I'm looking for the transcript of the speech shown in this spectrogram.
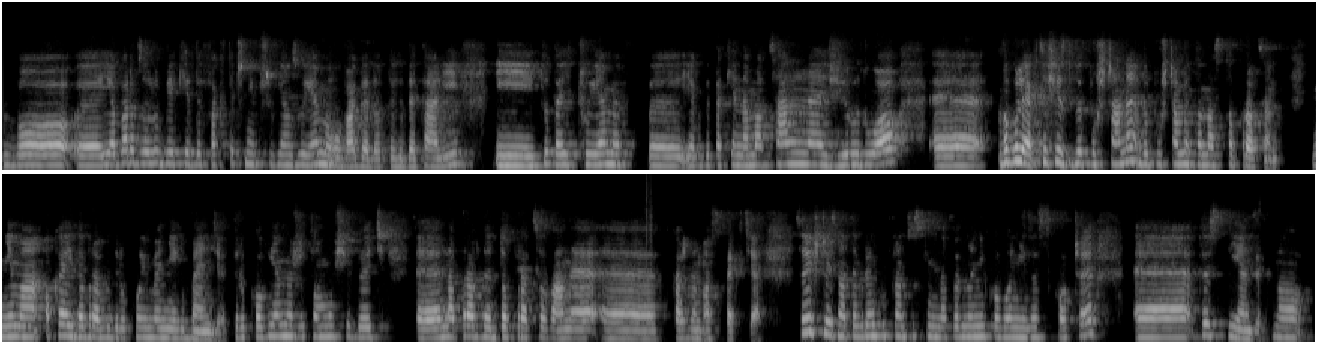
bo e, ja bardzo lubię, kiedy faktycznie przywiązujemy uwagę do tych detali i tutaj czujemy e, jakby takie namacalne źródło. E, w ogóle jak coś jest wypuszczane, wypuszczamy to na 100%. Nie ma, ok, dobra, wydrukujmy, niech będzie, tylko wiemy, że to musi być naprawdę dopracowane w każdym aspekcie. Co jeszcze jest na tym rynku francuskim, na pewno nikogo nie zaskoczy, to jest język. No,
